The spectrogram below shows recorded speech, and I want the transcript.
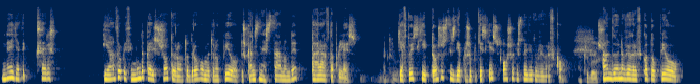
Ναι, γιατί ξέρεις, οι άνθρωποι θυμούνται περισσότερο τον τρόπο με τον οποίο τους κάνεις να αισθάνονται παρά αυτά που λες. Ακριβώς. Και αυτό ισχύει τόσο στις διαπροσωπικές σχέσεις όσο και στο ίδιο το βιογραφικό. Ακριβώς. Αν δω ένα βιογραφικό το οποίο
